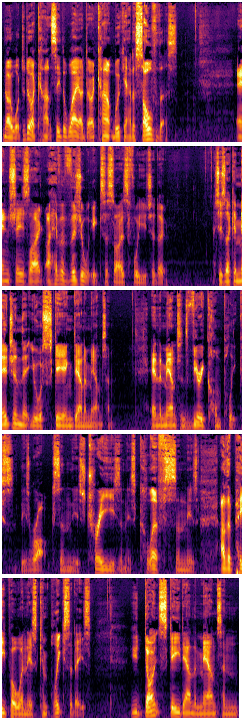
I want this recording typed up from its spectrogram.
know what to do. I can't see the way. I, I can't work out how to solve this and she's like, I have a visual exercise for you to do. She's like, imagine that you're skiing down a mountain, and the mountain's very complex. There's rocks, and there's trees, and there's cliffs, and there's other people, and there's complexities. You don't ski down the mountain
